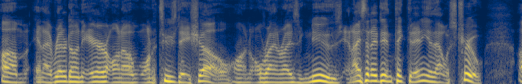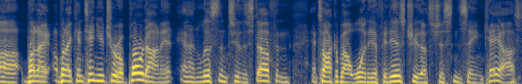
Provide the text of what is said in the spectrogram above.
Um, and I read it on air on a on a Tuesday show on Orion Rising News, and I said I didn't think that any of that was true. Uh, but I but I continued to report on it and listen to the stuff and, and talk about what if it is true. That's just insane chaos.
